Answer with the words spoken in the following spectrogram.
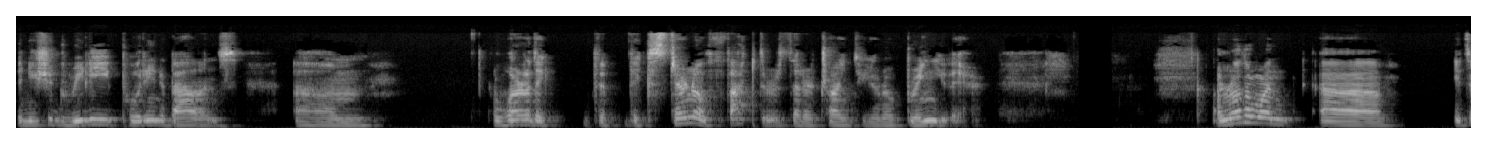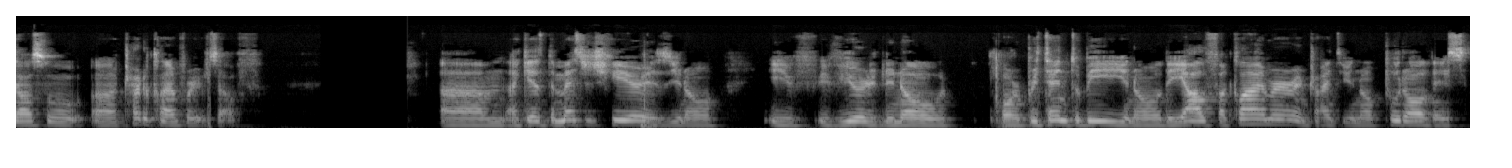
then you should really put in a balance. Um, what are the the, the external factors that are trying to you know bring you there? Another one uh, is also uh, try to climb for yourself. Um, i guess the message here is you know if if you're you know or pretend to be you know the alpha climber and trying to you know put all this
